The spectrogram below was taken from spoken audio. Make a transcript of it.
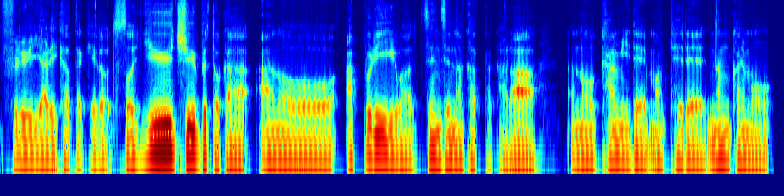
古いやり方けど、そう YouTube とか、あの、アプリは全然なかったから、あの、紙で、まあ、手で何回も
